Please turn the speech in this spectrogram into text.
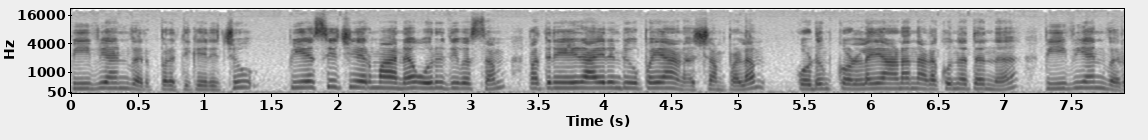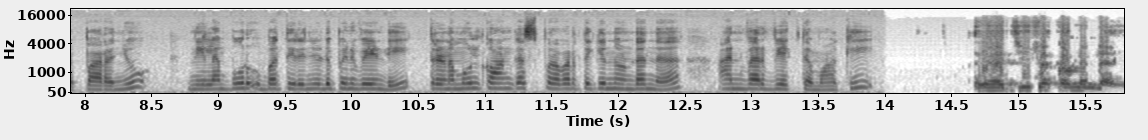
പി വി അൻവർ പ്രതികരിച്ചു. പി എസ് സി ചെയർമാന് ഒരു ദിവസം പതിനേഴായിരം രൂപയാണ് ശമ്പളം. കൊടും കൊള്ളയാണ് നടക്കുന്നതെന്ന് പി വി അൻവർ പറഞ്ഞു. നിലമ്പൂർ ഉപതിരഞ്ഞെടുപ്പിനു വേണ്ടി തൃണമൂൽ കോൺഗ്രസ് പ്രവർത്തിക്കുന്നുണ്ടെന്ന് അൻവർ വ്യക്തമാക്കി. ചീഫ് അക്കൗണ്ടന്റായി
